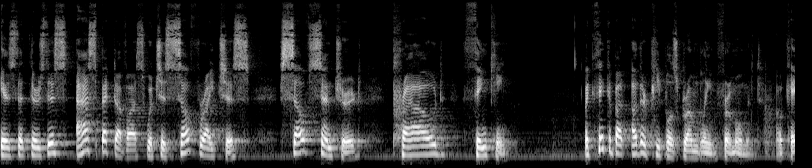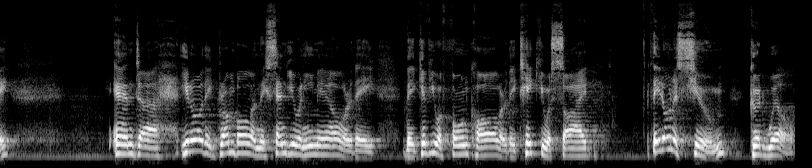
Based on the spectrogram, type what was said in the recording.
is that there's this aspect of us which is self righteous, self centered, proud thinking. Like, think about other people's grumbling for a moment, okay? And, uh, you know, they grumble and they send you an email or they, they give you a phone call or they take you aside. They don't assume goodwill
